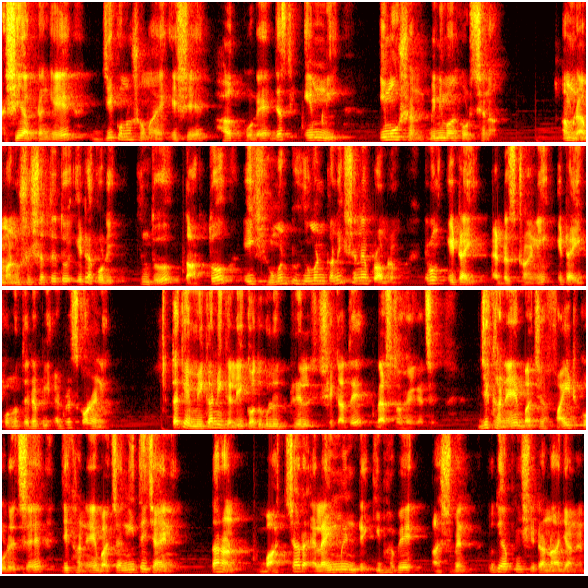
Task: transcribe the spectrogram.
সে আপনাকে যে কোনো সময় এসে হাক করে জাস্ট এমনি ইমোশন বিনিময় করছে না। আমরা মানুষের সাথে তো এটা করি, কিন্তু তার তো এই হিউম্যান টু হিউম্যান কানেকশনের প্রবলেম এবং এটাই অ্যাড্রেস হয়নি, এটাই কোনো থেরাপি অ্যাড্রেস করেনি। তাকে মেকানিক্যালি কতগুলো ড্রিল শেখাতে ব্যস্ত হয়ে গেছে। যেখানে বাচ্চা ফাইট করেছে, যেখানে বাচ্চা নিতে চায়নি। দাঁড়ান, বাচ্চার অ্যালাইনমেন্টে কীভাবে আসবেন? যদি আপনি সেটা না জানেন।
